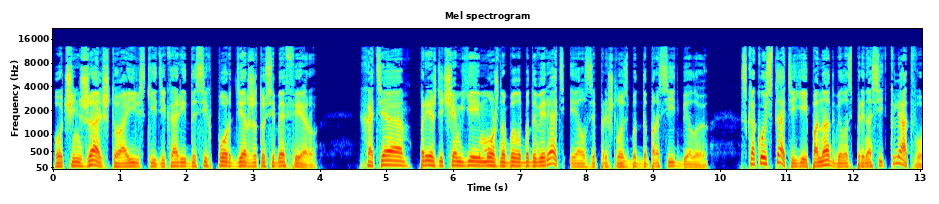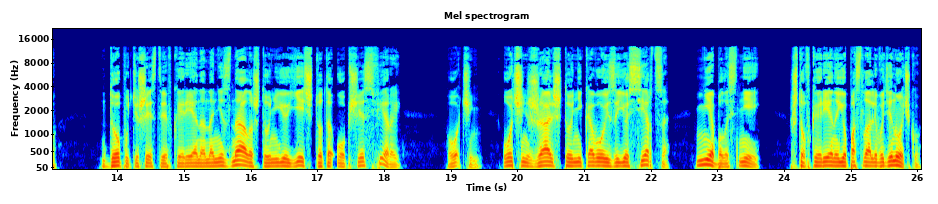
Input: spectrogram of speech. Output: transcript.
Очень жаль, что аильские дикари до сих пор держат у себя Феру. Хотя, прежде чем ей можно было бы доверять, Элзе пришлось бы допросить Белую — с какой стати ей понадобилось приносить клятву? До путешествия в Кайриен она не знала, что у нее есть что-то общее с Ферой. Очень, очень жаль, что никого из ее сердца не было с ней, что в Кайриен ее послали в одиночку.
